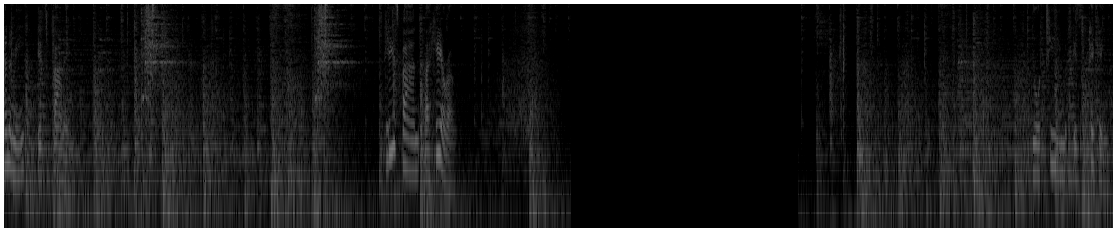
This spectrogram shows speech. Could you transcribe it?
enemy is banning. Please ban a hero. Your team is picking.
